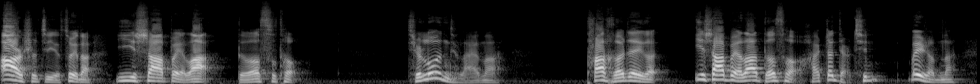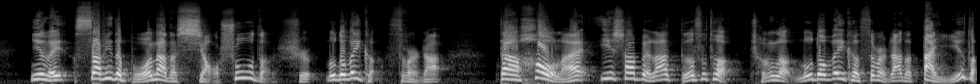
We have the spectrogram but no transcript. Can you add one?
二十几岁的伊莎贝拉·德斯特。其实论起来呢，她和这个伊莎贝拉·德特还沾点亲。为什么呢？因为萨菲的伯纳的小叔子是路德维克·斯尔扎，但后来伊莎贝拉·德斯特成了路德维克·斯尔扎的大姨子。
